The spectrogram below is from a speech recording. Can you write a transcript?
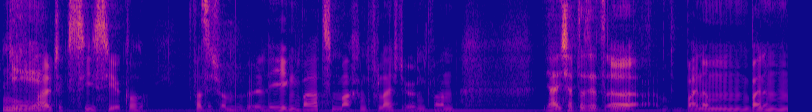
Nee, Baltic Sea Circle, was ich am überlegen war zu machen, vielleicht irgendwann. Ja, ich habe das jetzt äh, bei, einem, bei einem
